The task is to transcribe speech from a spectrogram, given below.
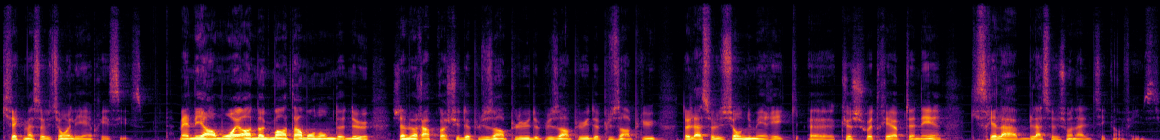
qui fait que ma solution, est imprécise. Mais néanmoins, en augmentant mon nombre de nœuds, je vais me rapprocher de plus en plus, de plus en plus, de plus en plus de la solution numérique que je souhaiterais obtenir, qui serait la, la, solution analytique, en fait, ici.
